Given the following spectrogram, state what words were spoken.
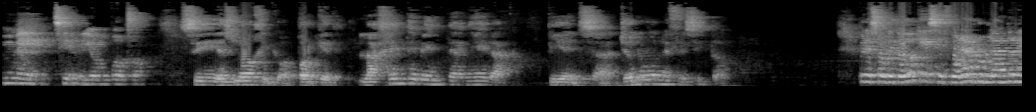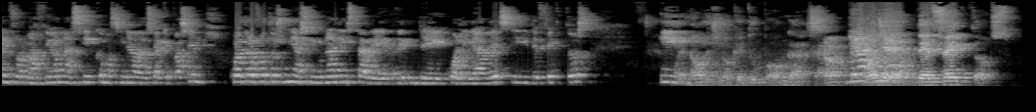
me chirrió un poco. Sí, es lógico, porque la gente veinteañera piensa, yo no lo necesito. Pero sobre todo que se fuera rulando la información así como si nada. O sea, que pasen cuatro fotos mías y una lista de, de- de cualidades y defectos. Y Bueno, es lo que tú pongas. Claro. Ya, Oye, ya. defectos.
